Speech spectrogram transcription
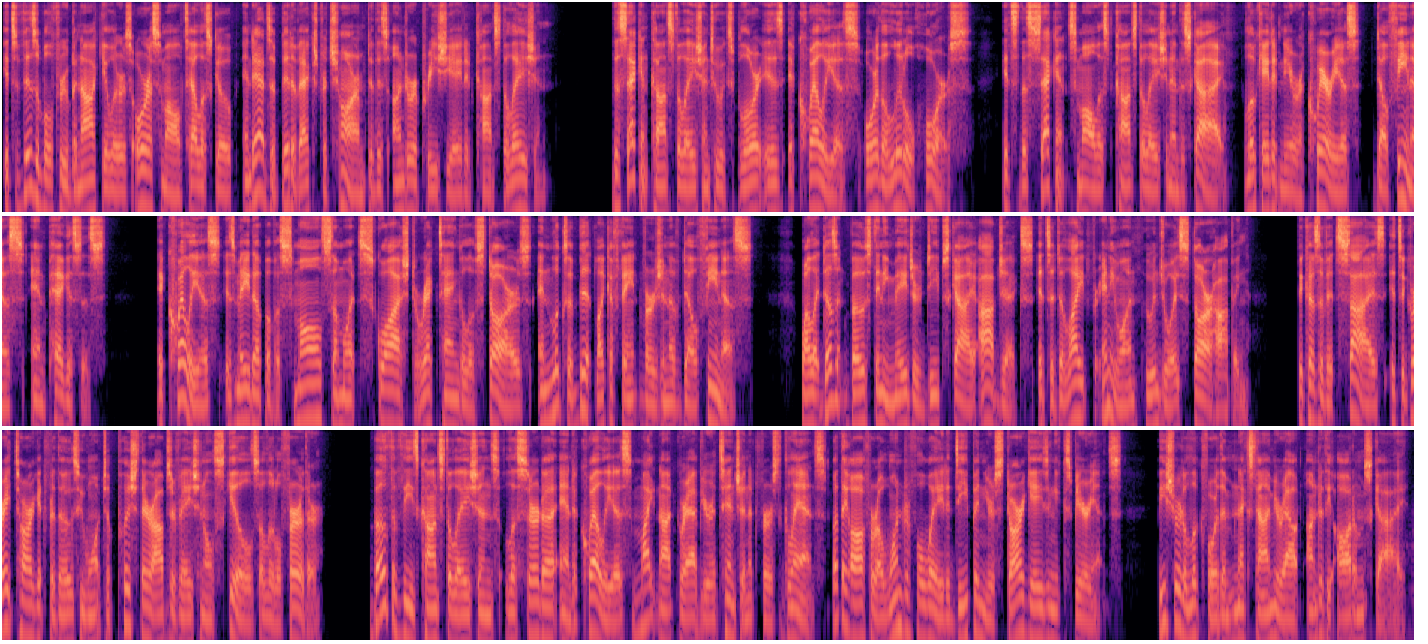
it's visible through binoculars or a small telescope and adds a bit of extra charm to this underappreciated constellation. The second constellation to explore is Equuleus, or the Little Horse. It's the second smallest constellation in the sky, located near Aquarius, Delphinus, and Pegasus. Equuleus is made up of a small, somewhat squashed rectangle of stars and looks a bit like a faint version of Delphinus. While it doesn't boast any major deep sky objects, it's a delight for anyone who enjoys star hopping. Because of its size, it's a great target for those who want to push their observational skills a little further. Both of these constellations, Lacerta and Equuleus, might not grab your attention at first glance, but they offer a wonderful way to deepen your stargazing experience. Be sure to look for them next time you're out under the autumn sky.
